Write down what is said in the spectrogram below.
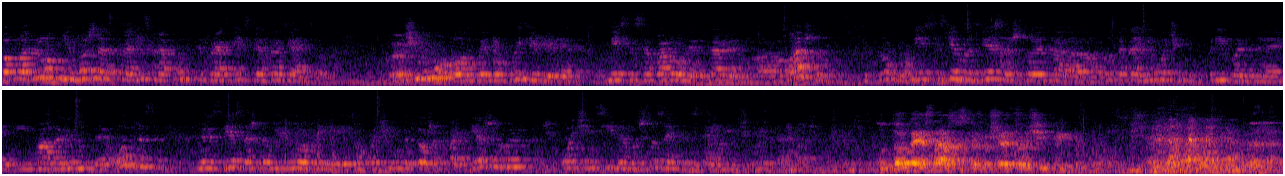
поподробнее, можно остановиться на пункте про сельское хозяйство. Почему э, вы его выделили вместе с обороной вторым э, важным? Ну, вместе с тем известно, что это ну, такая не очень прибыльная и малолюдная отрасль, но известно, что в Европе его почему-то тоже поддерживают очень сильно. Вот что за этим стоит? Почему это так важно? Ну, только я сразу скажу, что это очень прибыльно.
